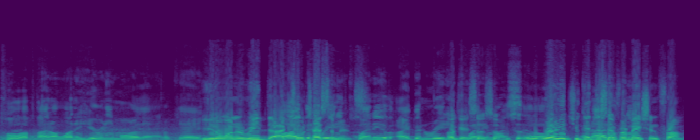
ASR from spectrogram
pull up. I don't want to hear any more of that. Okay. You don't want to read the actual I've been reading plenty of. I've been reading Okay, so, so, myself. so where did you get this information from?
